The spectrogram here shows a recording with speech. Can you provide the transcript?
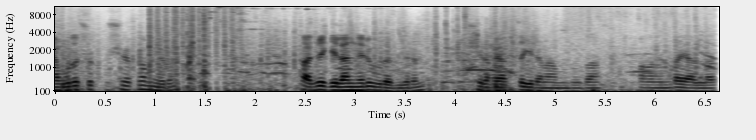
Ya burada çok bir şey yapamıyorum. Sadece gelenleri vurabilirim. İçeri hayatta giremem burada. Anında yerler.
